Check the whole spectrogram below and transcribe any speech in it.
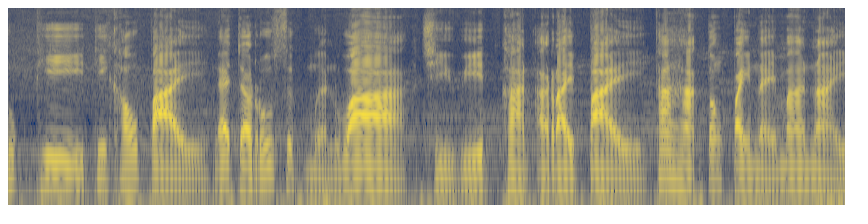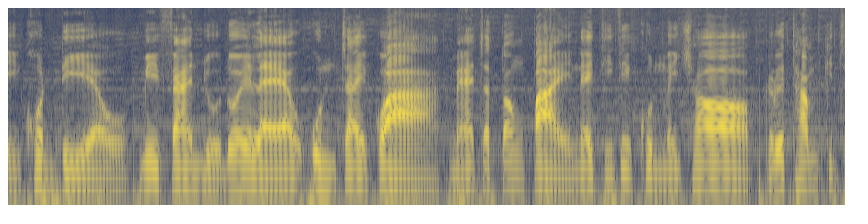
ทุกๆทที่ที่เขาไป และจะรู้สึกเหมือนว่าชีวิตขาดอะไรไป ถ้าหากต้องไปไหนมาไหนคนเดียว มีแฟนอยู่ด้วยแล้วอุ่นใจกว่า แม้จะต้องไปในที่ที่คุณไม่ชอบ หรือทำกิจ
